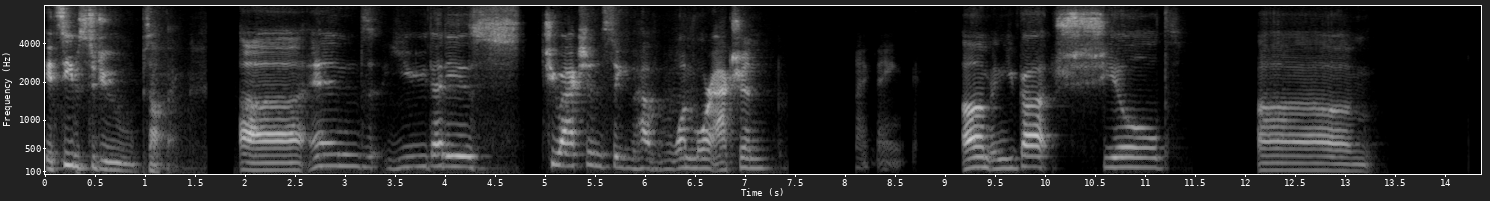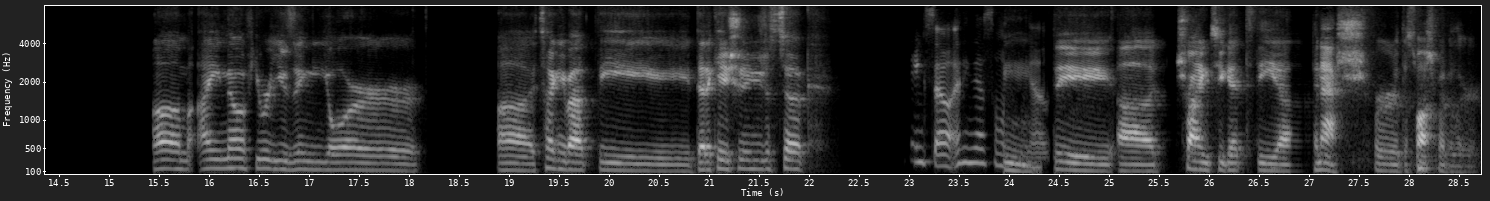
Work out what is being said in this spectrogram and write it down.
it seems to do something. Uh, and you that is two actions, so you have one more action. I think. Um, and you've got shield. Um, um, I know if you were using your, uh, talking about the dedication you just took. I think so. I think that's the one thing Mm, the uh, trying to get the uh, panache for the swashbuckler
